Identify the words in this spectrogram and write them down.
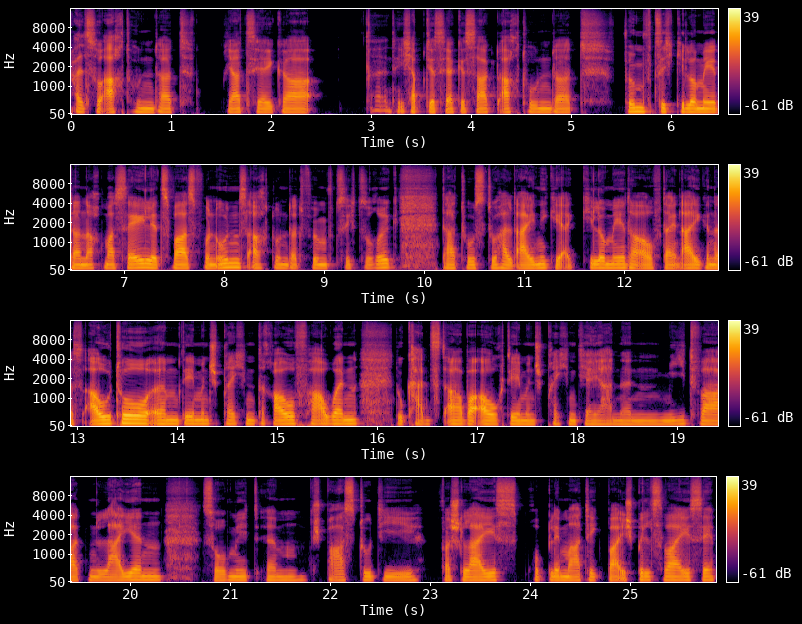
also 800, ja, circa äh, ich habe dir's ja gesagt, 850 Kilometer nach Marseille. Jetzt war es von uns 850 zurück. Da tust du halt einige Kilometer auf dein eigenes Auto ähm, dementsprechend draufhauen. Du kannst aber auch dementsprechend dir ja einen Mietwagen leihen. Somit ähm, sparst du die Verschleißproblematik beispielsweise.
